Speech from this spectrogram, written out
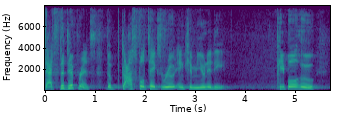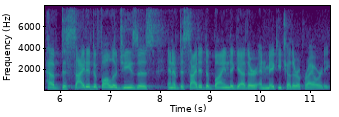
That's the difference. The gospel takes root in community. People who have decided to follow Jesus and have decided to bind together and make each other a priority.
